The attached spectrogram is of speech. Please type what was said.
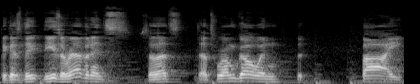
because the, these are evidence. So that's that's where I'm going. But bye.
